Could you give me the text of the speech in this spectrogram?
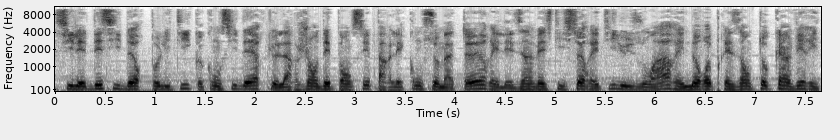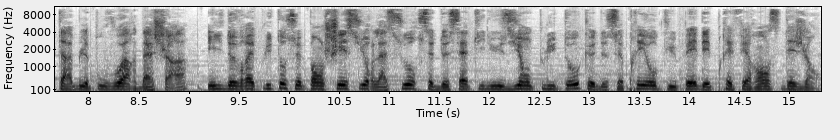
si les décideurs politiques considèrent que l'argent dépensé par les consommateurs et les investisseurs est illusoire et ne représente aucun véritable pouvoir d'achat, ils devraient plutôt se pencher sur la source de cette illusion plutôt que de se préoccuper des préférences des gens.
